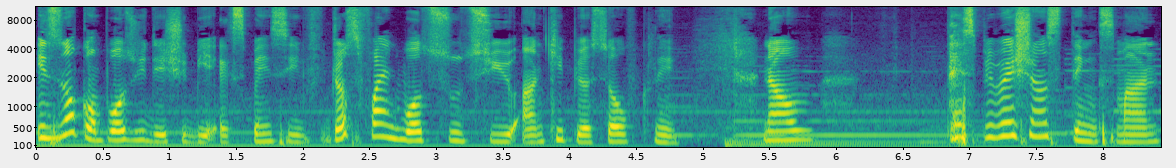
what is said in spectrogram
it's not compulsory they should be expensive. Just find what suits you and keep yourself clean. Now perspiration stinks man.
